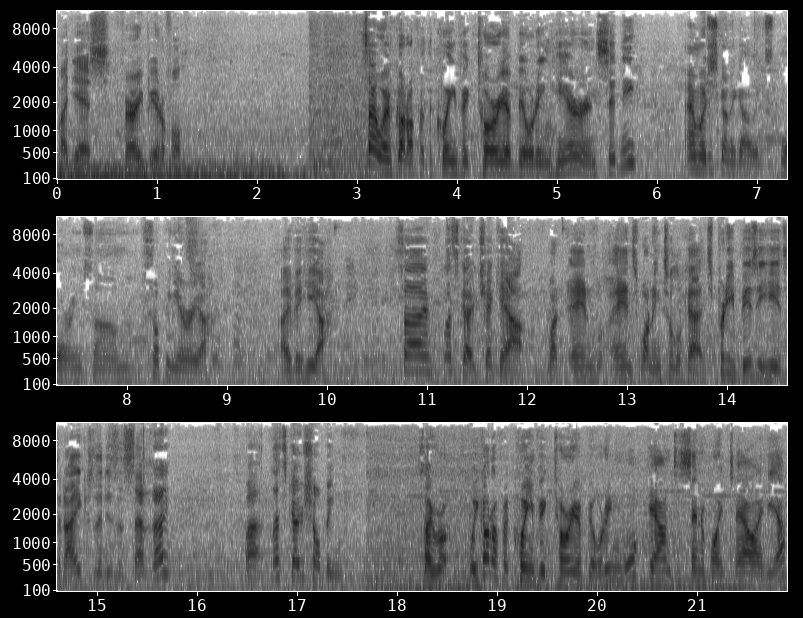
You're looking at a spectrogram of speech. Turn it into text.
But yes, very beautiful. So we've got off at the Queen Victoria building here in Sydney and we're just going to go exploring some shopping area over here. So let's go check out what Anne, Anne's wanting to look at. It's pretty busy here today because it is a Saturday, but let's go shopping. So we got off at Queen Victoria building, walked down to Centrepoint Tower here.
